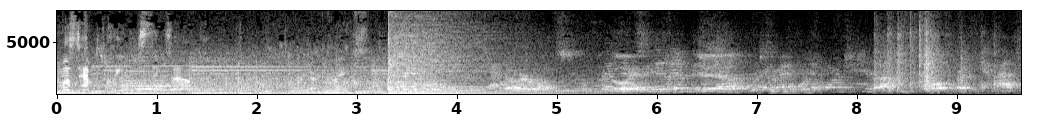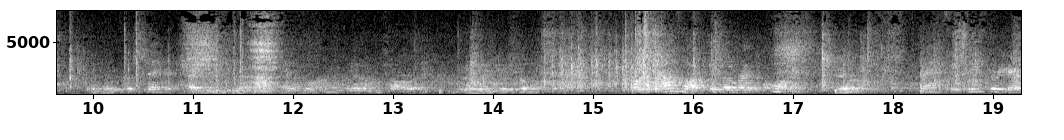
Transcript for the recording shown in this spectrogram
They must have to clean these things out. Yeah. Our cat. Yeah. Our downstairs is over the corner. Yeah. And so these three are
